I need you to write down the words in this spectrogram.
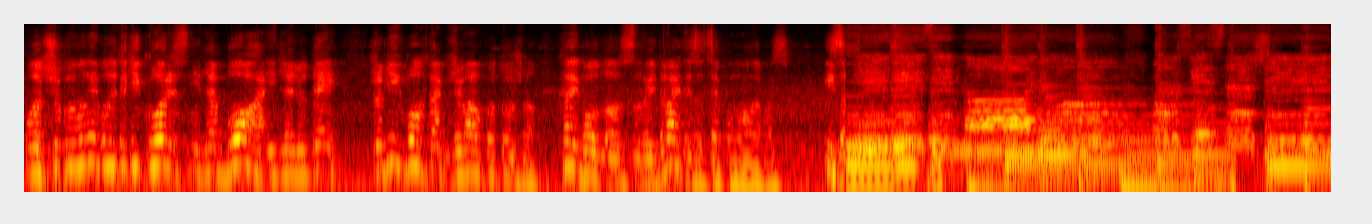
от, щоб вони були такі корисні для Бога і для людей, щоб їх Бог так вживав потужно. Хай Бог благословить. Давайте за це помолимось. І за мною вузькій стежині,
